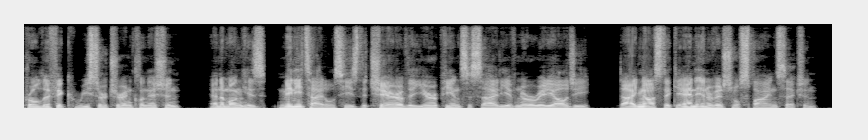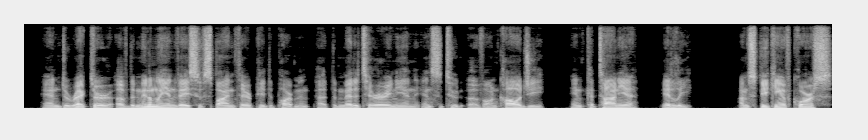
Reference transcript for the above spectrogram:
prolific researcher and clinician, and among his many titles, he's the chair of the European Society of Neuroradiology Diagnostic and Interventional Spine section and director of the Minimally Invasive Spine Therapy Department at the Mediterranean Institute of Oncology in Catania, Italy. I'm speaking, of course,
